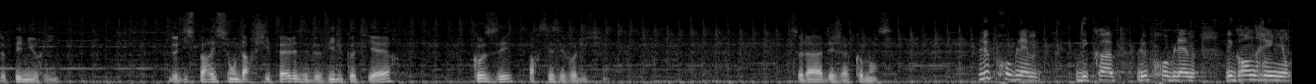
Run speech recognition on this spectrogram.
de pénurie, de disparition d'archipels et de villes côtières causées par ces évolutions. Cela a déjà commencé. Le problème des COP, le problème des grandes réunions,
